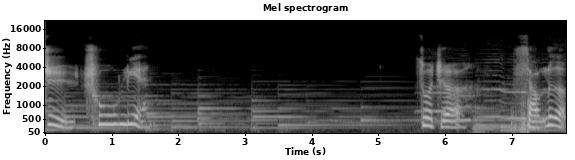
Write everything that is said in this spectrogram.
致初恋。作者：小乐。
